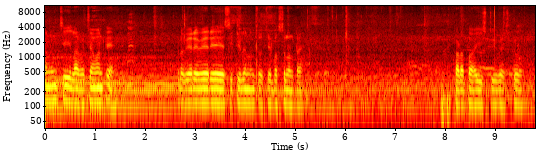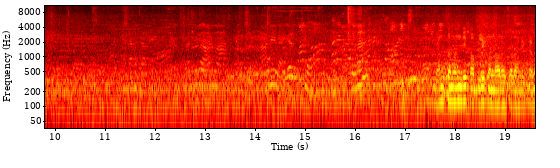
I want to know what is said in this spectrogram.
ఇక్కడ నుంచి ఇలా వచ్చామంటే ఇక్కడ వేరే వేరే సిటీల నుంచి వచ్చే బస్సులు ఉంటాయి. Kadapa east west. ఎంతమంది పబ్లిక్ ఉన్నారో చూడండి ఇక్కడ.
